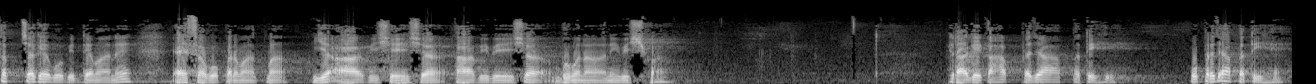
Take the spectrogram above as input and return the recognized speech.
सब जगह वो विद्यमान है, ऐसा वो परमात्मा यह आविशेष, आविवेश, भुवनानि विश्वा। फिर आगे कहा, प्रजापति। ही वो प्रजापति है।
